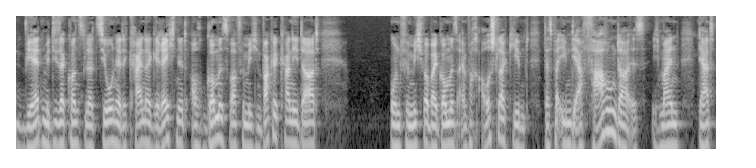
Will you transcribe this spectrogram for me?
wir hätten mit dieser Konstellation hätte keiner gerechnet. Auch Gomez war für mich ein Wackelkandidat. Und für mich war bei Gomez einfach ausschlaggebend, dass bei ihm die Erfahrung da ist. Ich meine, der hat,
